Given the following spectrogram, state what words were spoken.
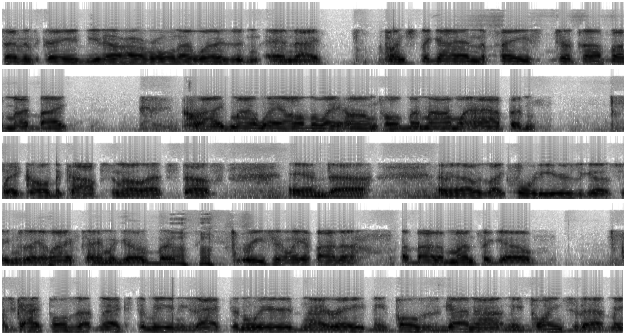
seventh grade. You know, however old I was, and and I punched the guy in the face. Took off on my bike. Cried my way all the way home. Told my mom what happened they called the cops and all that stuff. And uh, I mean, that was like 40 years ago. It seems like a lifetime ago. But recently, about a about a month ago, this guy pulls up next to me and he's acting weird and irate, and he pulls his gun out and he points it at me.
